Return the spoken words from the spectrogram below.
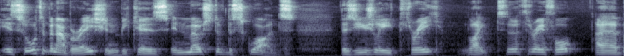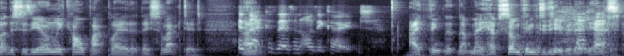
is sort of an aberration because in most of the squads, there's usually three, like two, three or four. Uh, but this is the only Kolpak player that they selected. Is that because um, there's an Aussie coach? I think that that may have something to do with it. Yes.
